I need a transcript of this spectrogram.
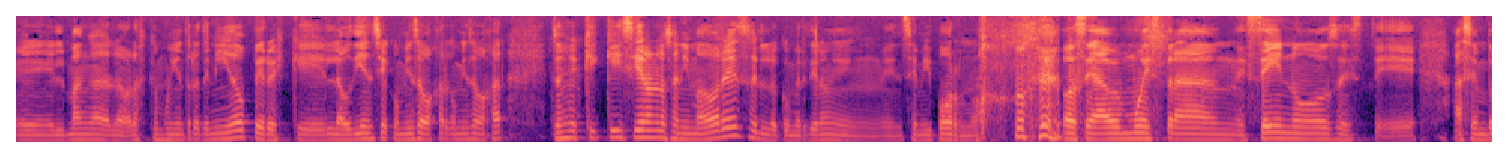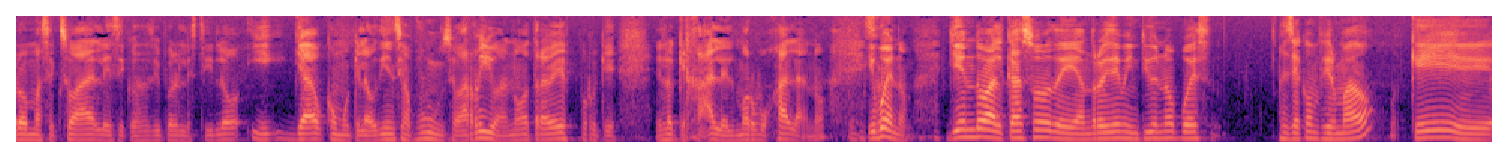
eh, el manga, la verdad es que es muy entretenido, pero es que la audiencia comienza a bajar, comienza a bajar. Entonces, ¿qué, qué hicieron los animadores? Lo convirtieron en, en semiporno. o sea, muestran senos, este, hacen bromas sexuales y cosas así por el estilo. Y ya como que la audiencia, ¡pum!, se va arriba, ¿no? Otra vez, porque es lo que jala, el morbo jala, ¿no? Y bueno, yendo al caso de Android 21, pues se ha confirmado que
